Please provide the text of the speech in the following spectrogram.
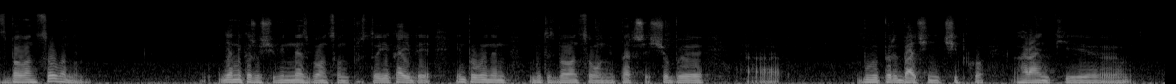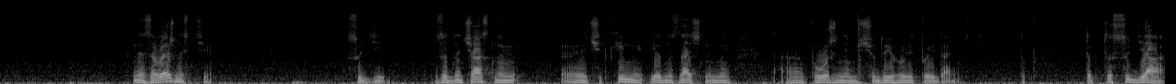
збалансованим. Я не кажу, що він не збалансований, просто яка ідея? Він повинен бути збалансований. Перше, щоб е, були передбачені чітко гарантії е, незалежності судді з одночасними е, чіткими і однозначними положеннями щодо його відповідальності. Тобто суддя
